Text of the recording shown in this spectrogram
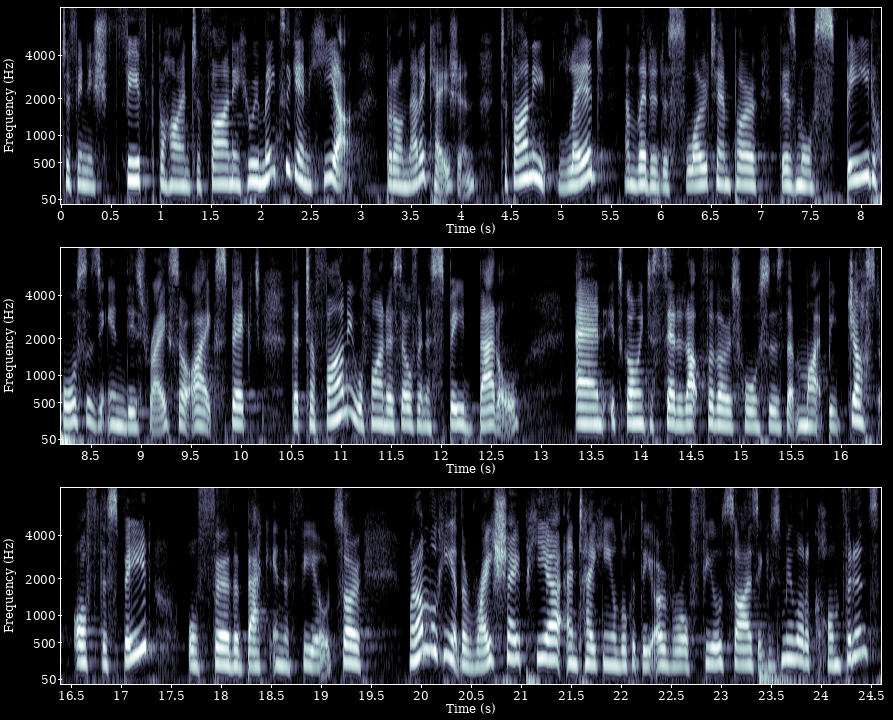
to finish fifth behind Tofane, who he meets again here. But on that occasion, Tofane led and led at a slow tempo. There's more speed horses in this race, so I expect that Tofane will find herself in a speed battle. And it's going to set it up for those horses that might be just off the speed or further back in the field. So when I'm looking at the race shape here and taking a look at the overall field size, it gives me a lot of confidence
